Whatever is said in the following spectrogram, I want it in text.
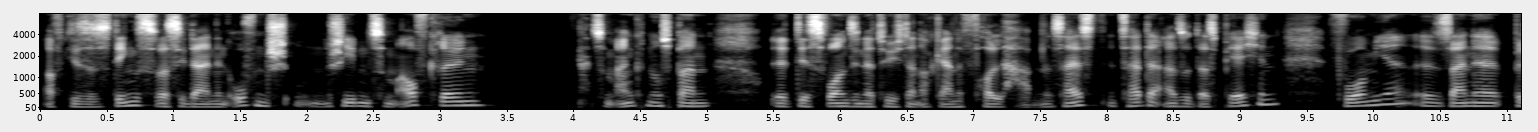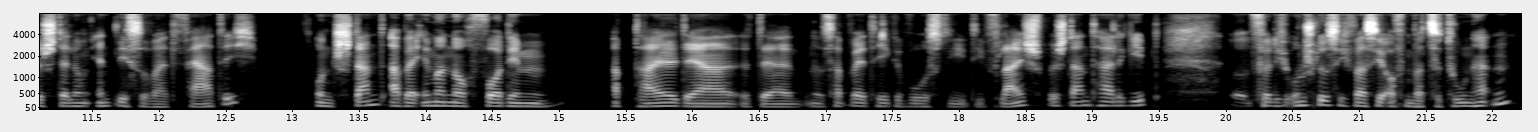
auf dieses Dings, was sie da in den Ofen schieben zum Aufgrillen zum Anknuspern. Äh, das wollen sie natürlich dann auch gerne voll haben. Das heißt, jetzt hatte also das Pärchen vor mir äh, seine Bestellung endlich soweit fertig und stand aber immer noch vor dem Abteil der, der Subway-Theke, wo es die, die Fleischbestandteile gibt. Völlig unschlüssig, was sie offenbar zu tun hatten.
